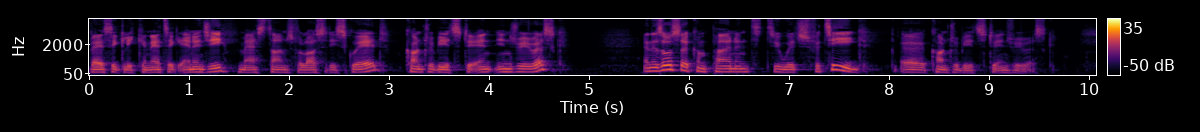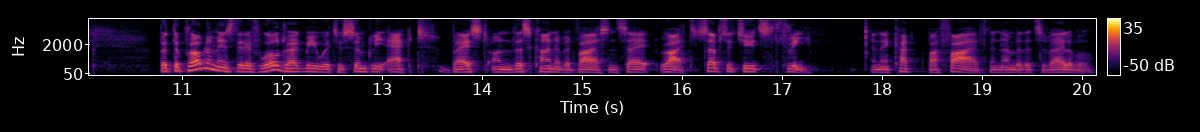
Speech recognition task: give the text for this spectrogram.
basically kinetic energy, mass times velocity squared, contributes to in- injury risk. And there's also a component to which fatigue uh, contributes to injury risk. But the problem is that if World Rugby were to simply act based on this kind of advice and say, right, substitutes three, and they cut by five the number that's available,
